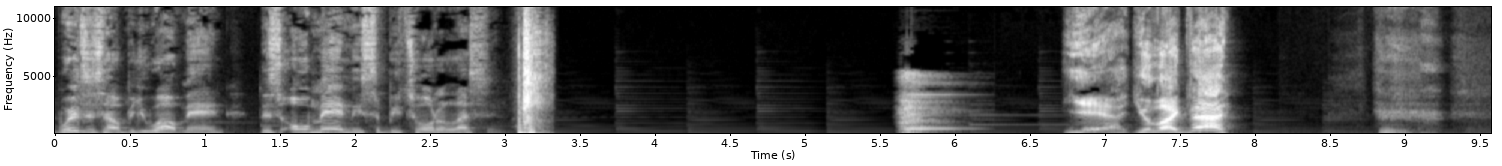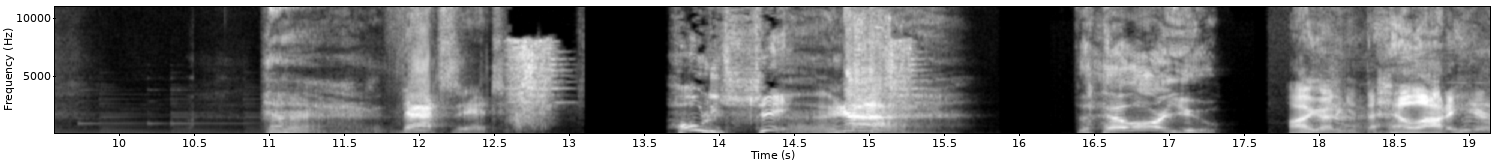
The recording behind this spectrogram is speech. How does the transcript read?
We're just helping you out, man. This old man needs to be told a lesson. Yeah, you like that? That's it. Holy shit! The hell are you? I gotta get the hell out of here.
